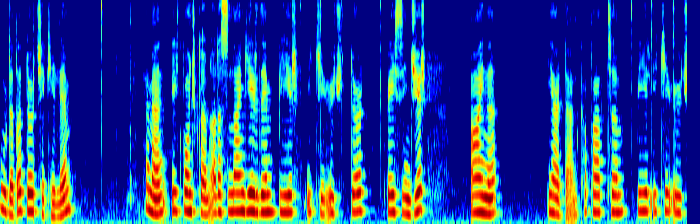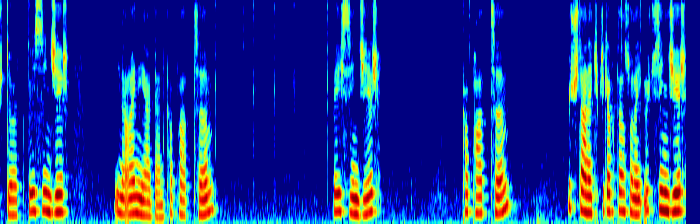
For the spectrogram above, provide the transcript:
burada da 4 çekelim Hemen ilk boncukların arasından girdim. 1, 2, 3, 4, 5 zincir. Aynı yerden kapattım. 1, 2, 3, 4, 5 zincir. Yine aynı yerden kapattım. 5 zincir. Kapattım. 3 tane kiprik yaptıktan sonra 3 zincir.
